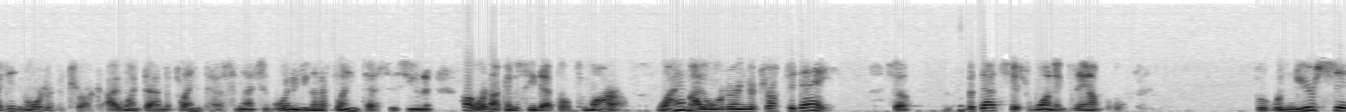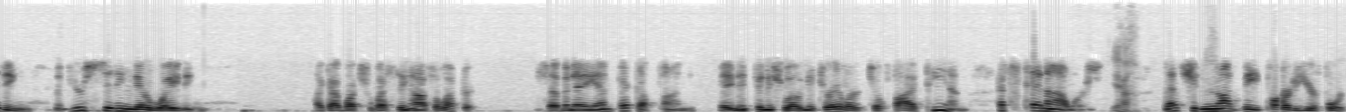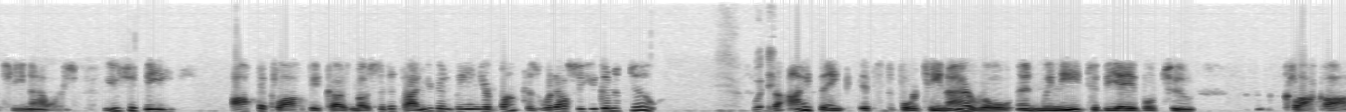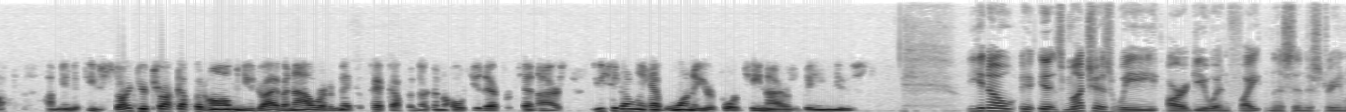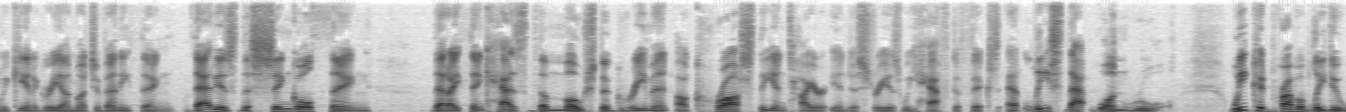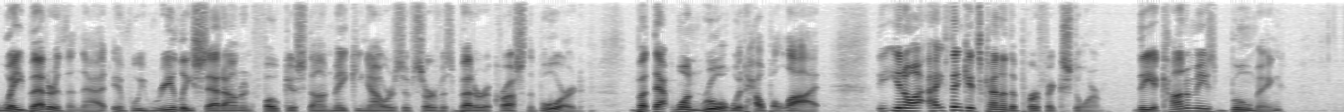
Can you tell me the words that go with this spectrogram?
I didn't order the truck. I went down to flame test and I said, When are you going to flame test this unit? Oh, we're not going to see that till tomorrow. Why am I ordering the truck today? So, but that's just one example. But when you're sitting, if you're sitting there waiting, like I watched Westinghouse Electric, 7 a.m. pickup time. They didn't finish loading the trailer till 5 p.m. That's 10 hours. Yeah. That should not be part of your 14 hours. You should be off the clock because most of the time you're going to be in your bunk because what else are you going to do? Well, So I think it's the 14 hour rule, and we need to be able to clock off. I mean, if you start your truck up at home and you drive an hour to make a pickup and they're going to hold you there for 10 hours, you should only have one of your 14 hours being used. You know, as much as we argue and fight in this industry and we can't agree on much of anything, that is the single thing that I think has the most agreement across the entire industry is we have to fix at least that one rule. We could probably do way better than that if we really sat down and focused on making hours of service better across the board. But that one rule would help a lot. You know, I think it's kind of the perfect storm. The economy's booming.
